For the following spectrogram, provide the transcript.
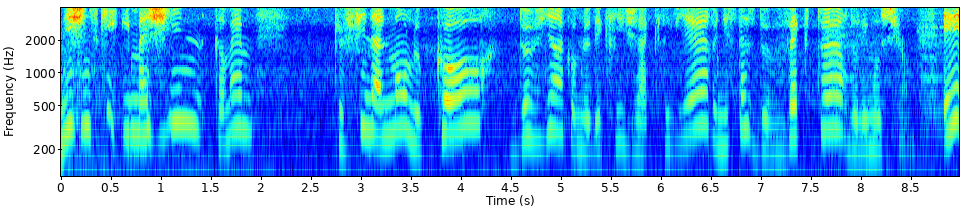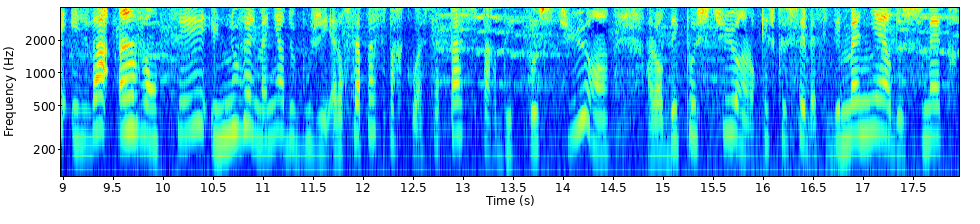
Nijinsky imagine quand même que finalement le corps devient, comme le décrit Jacques Rivière, une espèce de vecteur de l'émotion. Et il va inventer une nouvelle manière de bouger. Alors ça passe par quoi? Ça passe par des postures. Hein. Alors des postures, alors qu'est-ce que c'est? Ben, C'est des manières de se mettre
